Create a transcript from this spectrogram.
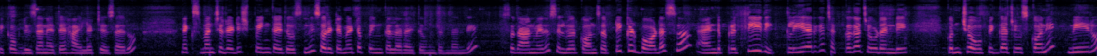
పికాక్ డిజైన్ అయితే హైలైట్ చేశారు. నెక్స్ట్ మంచి రెడిష్ పింక్ అయితే వస్తుంది. సారీ టమాటో పింక్ కలర్ అయితే ఉంటుందండి. సో దాని మీద సిల్వర్ కాన్సెప్ట్. ఇక్కడ బార్డర్స్ అండ్ ప్రతిదీ క్లియర్గా చక్కగా చూడండి. కొంచెం ఓపిక్గా చూసుకొని మీరు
